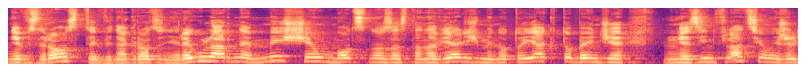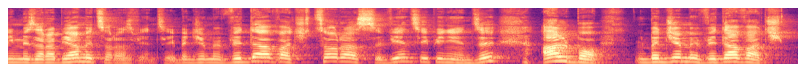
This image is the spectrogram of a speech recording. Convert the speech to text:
wzrosty wynagrodzeń regularne, my się mocno zastanawialiśmy, no to jak to będzie z inflacją, jeżeli my zarabiamy coraz więcej, będziemy wydawać coraz więcej pieniędzy, albo będziemy wydawać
